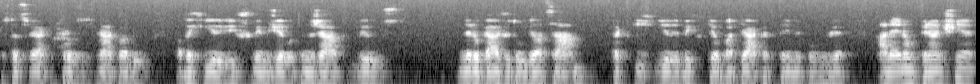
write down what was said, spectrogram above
dostat se nějakých provozních nákladů a ve chvíli, když vím, že o ten řád vyrůst nedokážu to udělat sám, tak v té chvíli bych chtěl partiáka, který mi pomůže. A nejenom finančně,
